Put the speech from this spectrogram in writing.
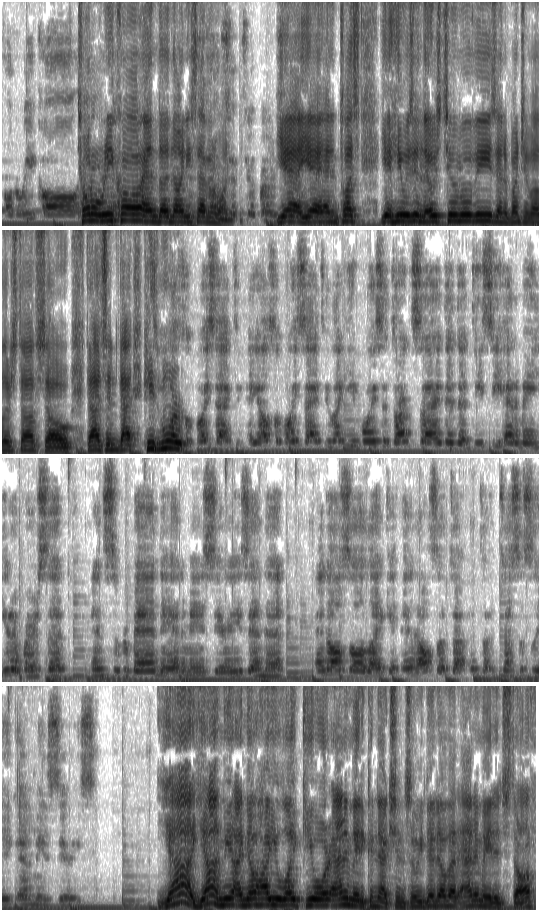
Total Recall. Total Recall and the 97 one. Yeah, yeah, and plus, yeah, he was in those two movies and a bunch of other stuff. So that's in that. He's more. Also voice acting. He also voice acting. Like he voiced the Darkseid in the DC animated universe, uh, and Superman the animated series, and uh, and also like and also Ju- Ju- Justice League animated series. Yeah, yeah. I mean, I know how you like your animated connection. So he did all that animated stuff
